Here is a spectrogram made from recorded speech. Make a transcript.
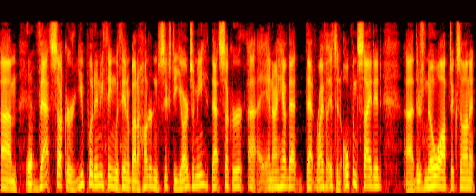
Um, yeah. That sucker, you put anything within about 160 yards of me, that sucker, uh, and I have that that rifle. It's an open sighted. Uh, there's no optics on it.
